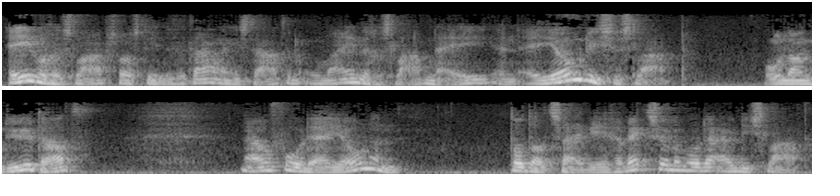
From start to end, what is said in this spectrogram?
eeuwige slaap, zoals het in de vertaling staat, een oneindige slaap. Nee, een eonische slaap. Hoe lang duurt dat? Nou, voor de eonen. Totdat zij weer gewekt zullen worden uit die slaap.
